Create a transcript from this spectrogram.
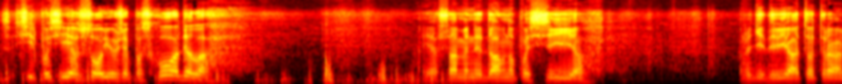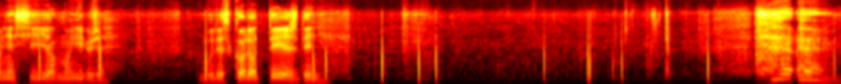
Сусід посіяв сою вже посходила. А я саме недавно посіяв. Раді 9 травня сіяв мої вже. Буде скоро тиждень.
